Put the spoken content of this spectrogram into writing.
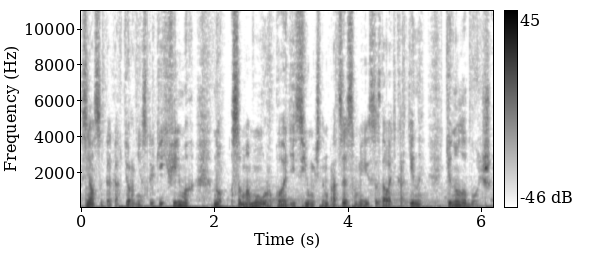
снялся как актер в нескольких фильмах, но самому руководить съемочным процессом и создавать картины тянуло больше.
